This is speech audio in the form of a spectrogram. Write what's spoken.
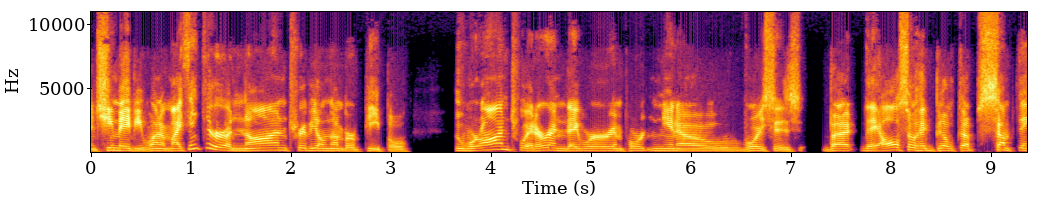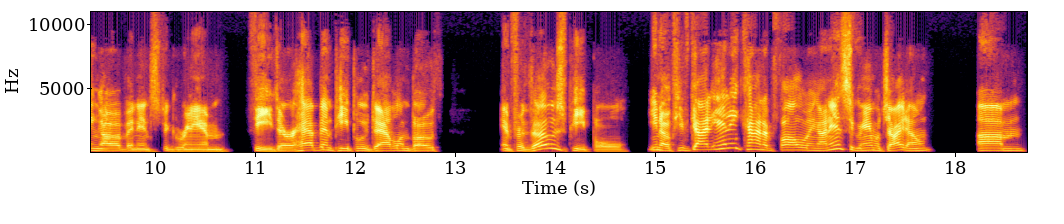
and she may be one of them. I think there are a non-trivial number of people who were on Twitter and they were important, you know, voices, but they also had built up something of an Instagram feed. There have been people who dabble in both, and for those people, you know, if you've got any kind of following on Instagram, which I don't, um,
